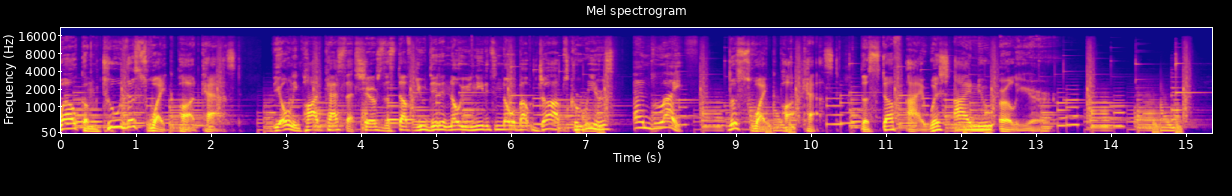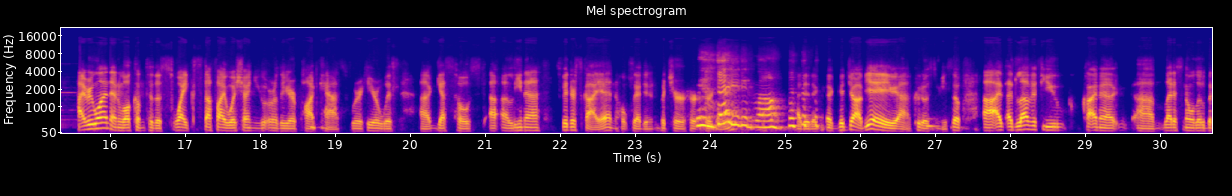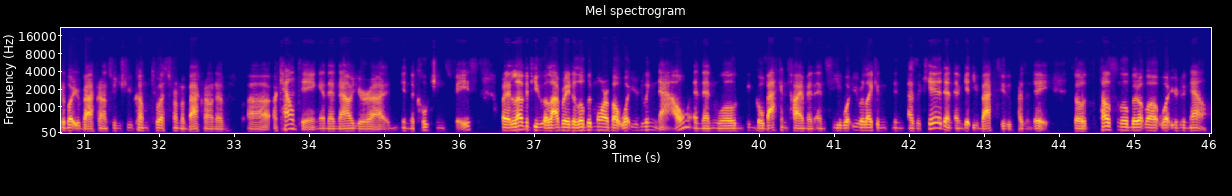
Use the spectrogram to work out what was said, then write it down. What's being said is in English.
Welcome to the Swike Podcast, the only podcast that shares the stuff you didn't know you needed to know about jobs, careers, and life. The Swike Podcast, the stuff I wish I knew earlier. Hi, everyone, and welcome to the Swike Stuff I Wish I Knew Earlier podcast. We're here with uh, guest host uh, Alina Sviderskaya, and hopefully I didn't butcher her. her name. you did well. I did a, a, good job. Yay! Uh, kudos to me. So uh, I'd, I'd, love if you kind of um, let us know a little bit about your background. So you come to us from a background of uh, accounting, and then now you're uh, in the coaching space. But I'd love if you elaborate a little bit more about what you're doing now, and then we'll go back in time and, and see what you were like in, in, as a kid and, and get you back to present day. So tell us a little bit about what you're doing now.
